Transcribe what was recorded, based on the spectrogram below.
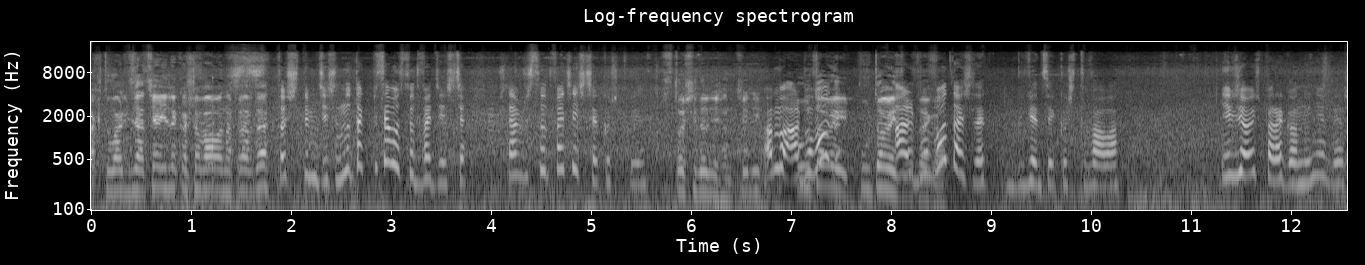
Aktualizacja ile kosztowało naprawdę? 170, no tak pisało 120. Myślałam, że 120 kosztuje. 170, czyli Albo, albo woda, półtorej, półtorej albo złotego. woda źle więcej kosztowała. Nie wziąłeś paragonu, nie wiesz.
